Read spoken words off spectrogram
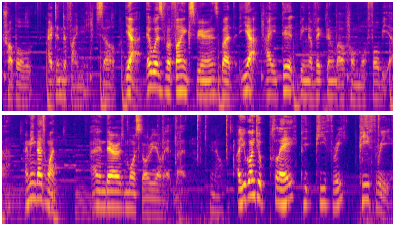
trouble identify me. So yeah it was a fun experience but yeah i did being a victim of homophobia. I mean that's one. And there's more story of it but you know. Are you going to play P- p3 P3.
